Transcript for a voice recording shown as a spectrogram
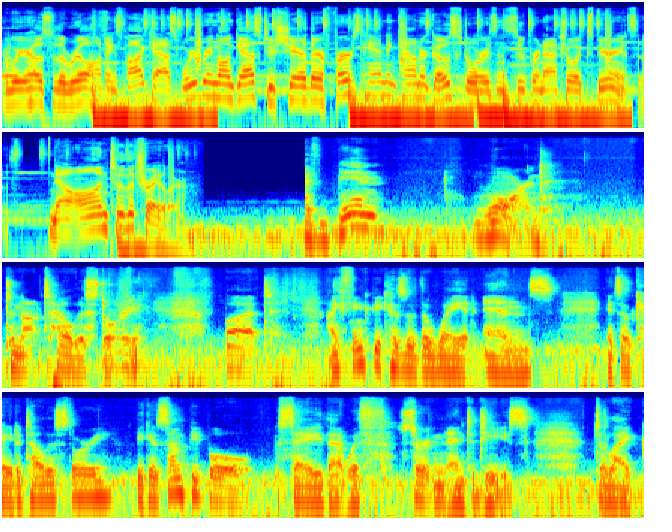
And we're your hosts of the Real Hauntings podcast, we bring on guests to share their firsthand encounter ghost stories and supernatural experiences. Now, on to the trailer. I've been warned to not tell this story But I think because of the way it ends, it's okay to tell this story because some people say that with certain entities to like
